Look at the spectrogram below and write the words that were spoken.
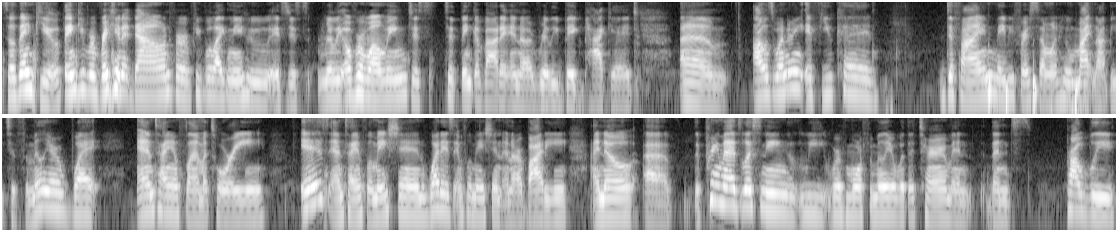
So thank you. Thank you for breaking it down for people like me who it's just really overwhelming just to think about it in a really big package. Um, I was wondering if you could define maybe for someone who might not be too familiar what anti-inflammatory is anti-inflammation what is inflammation in our body i know uh, the pre-meds listening we were more familiar with the term and then probably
